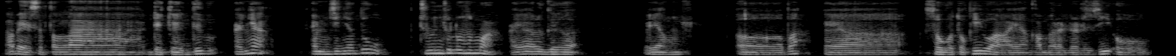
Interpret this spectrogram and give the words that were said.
apa ya setelah dekade kayaknya MG-nya tuh culun-culun semua kayak agak yang uh, apa kayak Sogo Tokiwa yang Kamen Rider Zio,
